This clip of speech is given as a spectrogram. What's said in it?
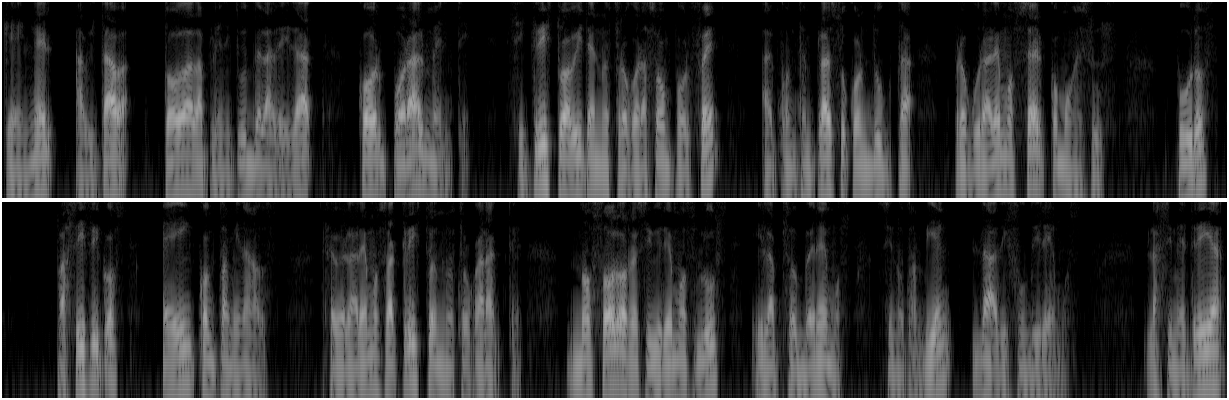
que en Él habitaba toda la plenitud de la deidad corporalmente. Si Cristo habita en nuestro corazón por fe, al contemplar su conducta, procuraremos ser como Jesús, puros, pacíficos e incontaminados. Revelaremos a Cristo en nuestro carácter. No solo recibiremos luz y la absorberemos, sino también la difundiremos. La simetría,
